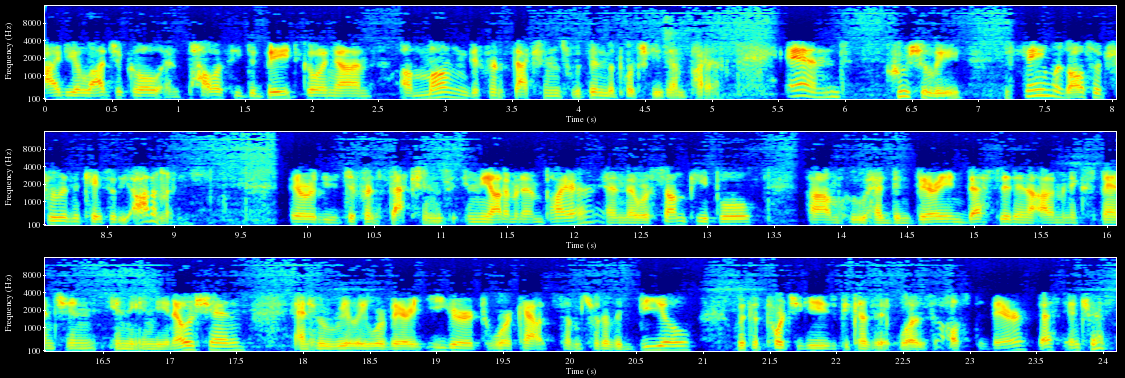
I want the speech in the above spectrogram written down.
ideological and policy debate going on among different factions within the Portuguese Empire. And crucially, the same was also true in the case of the Ottomans. There were these different factions in the Ottoman Empire, and there were some people um, who had been very invested in Ottoman expansion in the Indian Ocean and who really were very eager to work out some sort of a deal with the Portuguese because it was also their best interests.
